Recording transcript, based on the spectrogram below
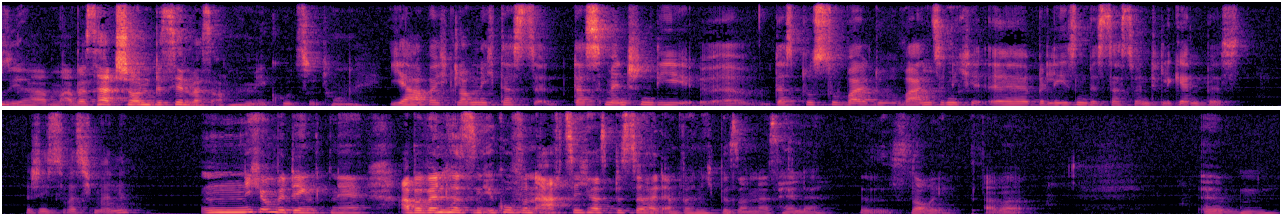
sie haben. Aber es hat schon ein bisschen was auch mit dem IQ zu tun. Ja, aber ich glaube nicht, dass, dass Menschen, die, äh, das bloß du, weil du wahnsinnig äh, belesen bist, dass du intelligent bist. Verstehst du, was ich meine? Nicht unbedingt, ne. Aber wenn du jetzt ein IQ von 80 hast, bist du halt einfach nicht besonders helle. Äh, sorry, aber ähm,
